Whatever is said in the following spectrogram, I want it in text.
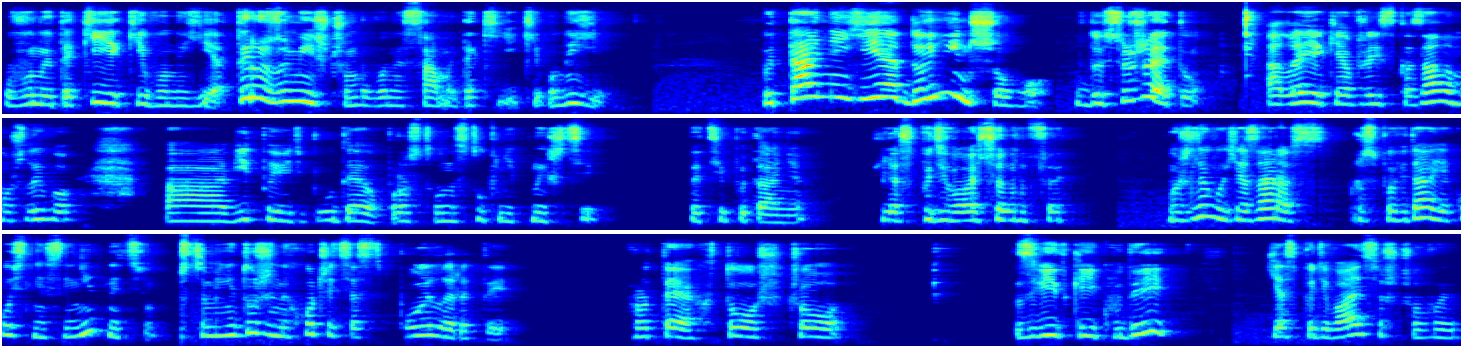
вони такі, які вони є. Ти розумієш, чому вони саме такі, які вони є. Питання є до іншого, до сюжету. Але, як я вже і сказала, можливо, відповідь буде просто у наступній книжці на ці питання. Я сподіваюся на це. Можливо, я зараз розповідаю якусь несенітницю, просто мені дуже не хочеться спойлерити про те, хто, що, звідки і куди. Я сподіваюся, що ви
